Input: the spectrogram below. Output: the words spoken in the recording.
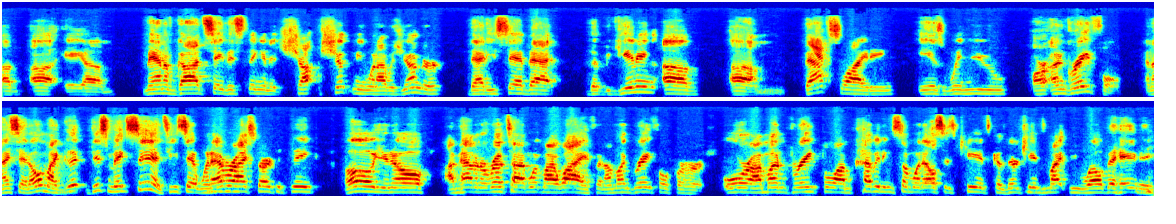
uh, uh a um, man of God say this thing and it shook, shook me when I was younger that he said that the beginning of um, backsliding is when you are ungrateful. And I said, "Oh my good, this makes sense." He said, "Whenever mm. I start to think oh, you know, I'm having a rough time with my wife and I'm ungrateful for her, or I'm ungrateful, I'm coveting someone else's kids because their kids might be well behaving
